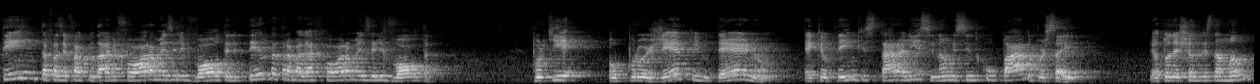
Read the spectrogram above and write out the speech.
tenta fazer faculdade fora, mas ele volta. Ele tenta trabalhar fora, mas ele volta. Porque o projeto interno é que eu tenho que estar ali, senão me sinto culpado por sair. Eu estou deixando eles na mão.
